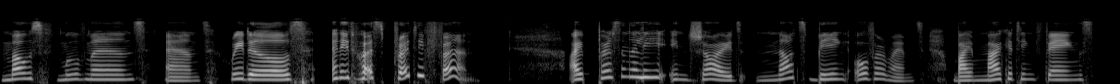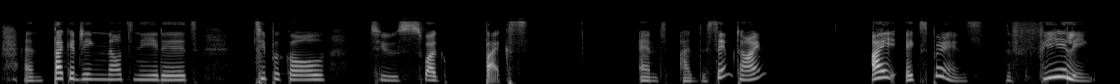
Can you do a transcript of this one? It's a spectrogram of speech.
mouse movements and riddles, and it was pretty fun. I personally enjoyed not being overwhelmed by marketing things and packaging not needed, typical to swag packs. And at the same time, I experience the feeling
